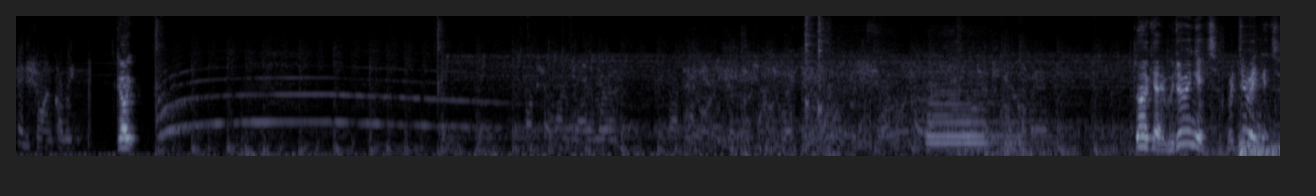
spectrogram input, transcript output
Additional one copy. Go. Foxtrot one zero one. Bypass security count Okay, we're doing it. We're doing it.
